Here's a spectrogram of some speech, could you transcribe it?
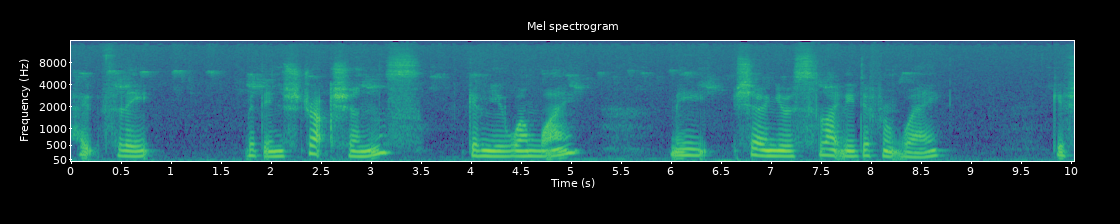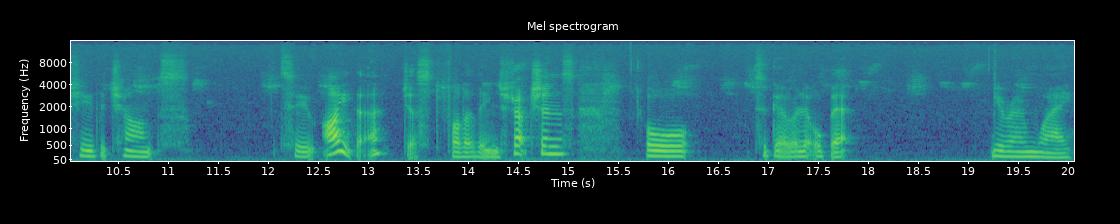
Hopefully with the instructions given you one way, me showing you a slightly different way gives you the chance to either just follow the instructions or to go a little bit your own way.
